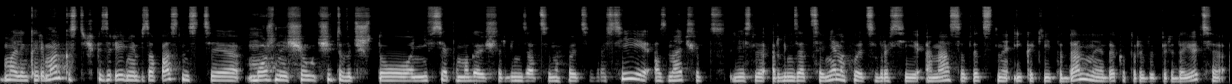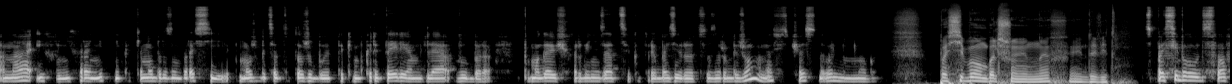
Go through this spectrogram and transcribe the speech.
маленькая ремарка с точки зрения безопасности. Можно еще учитывать, что не все помогающие организации находятся в России, а значит, если организация не находится в России, она, соответственно, и какие-то данные, да, которые вы передаете, она их не хранит никаким образом в России. Может быть, это тоже будет таким критерием для выбора помогающих организаций, которые базируются за рубежом, у нас сейчас довольно много. Спасибо вам большое, Неф и Давид. Спасибо, Владислав.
